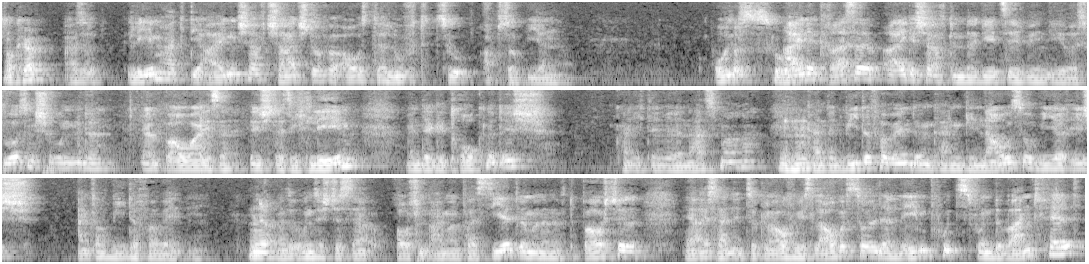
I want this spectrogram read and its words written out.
Okay. Also Lehm hat die Eigenschaft, Schadstoffe aus der Luft zu absorbieren. Und so. eine krasse Eigenschaft, und da geht es eben in die ressourcenschonende äh, Bauweise, ist, dass ich Lehm, wenn der getrocknet ist, kann ich den wieder nass machen, Mhm. kann den wiederverwenden und kann genauso wie er ist, einfach wiederverwenden. Ja. Also uns ist das ja auch schon einmal passiert, wenn man dann auf der Baustelle, ja, ist halt nicht so gelaufen, wie es laufen soll, der Lehmputz von der Wand fällt.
